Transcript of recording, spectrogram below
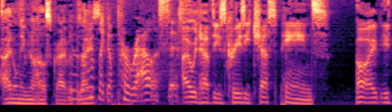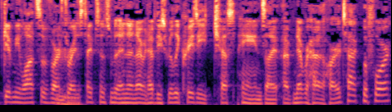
I don't even know how to describe it, It was but I, almost like a paralysis. I would have these crazy chest pains. Oh, I, it'd give me lots of mm-hmm. arthritis type symptoms, and then I would have these really crazy chest pains. I, I've never had a heart attack before,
